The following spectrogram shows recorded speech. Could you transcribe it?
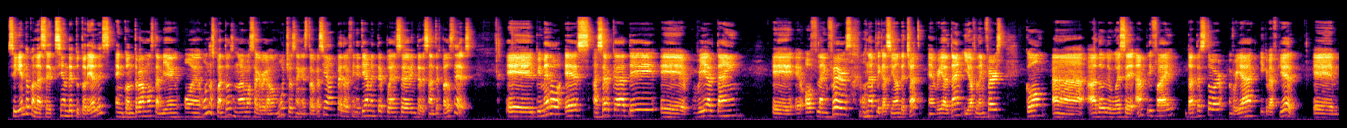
Siguiendo con la sección de tutoriales, encontramos también eh, unos cuantos, no hemos agregado muchos en esta ocasión, pero definitivamente pueden ser interesantes para ustedes. El primero es acerca de eh, Real Time eh, Offline First, una aplicación de chat en Real Time y Offline First con ah, AWS Amplify, Data Store, React y GraphQL. Eh,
